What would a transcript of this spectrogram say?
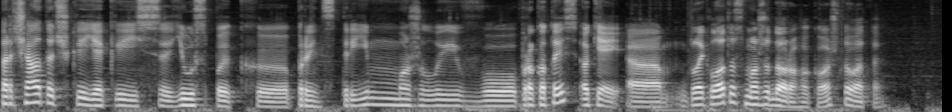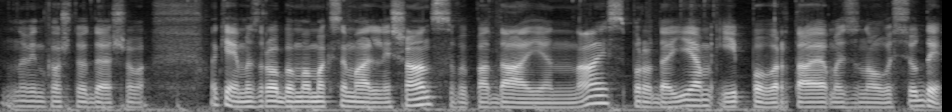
перчаточки, якийсь юспик, е, принтстрім, можливо. Прокотись? Окей. е, Black Lotus може дорого коштувати. Ну, він коштує дешево. Окей, ми зробимо максимальний шанс. Випадає найс, продаємо і повертаємось знову сюди.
